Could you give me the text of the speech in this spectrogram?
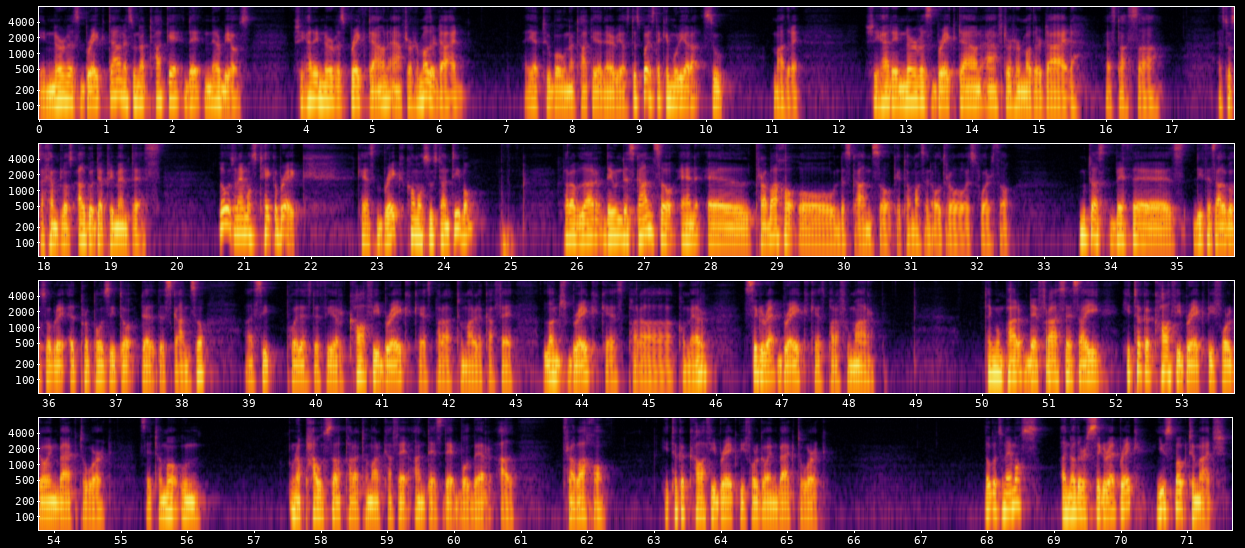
A nervous breakdown es un ataque de nervios. She had a nervous breakdown after her mother died. Ella tuvo un ataque de nervios después de que muriera su madre. She had a nervous breakdown after her mother died. Estas uh, estos ejemplos algo deprimentes. Luego tenemos take a break, que es break como sustantivo, para hablar de un descanso en el trabajo o un descanso que tomas en otro esfuerzo. Muchas veces dices algo sobre el propósito del descanso, así puedes decir coffee break, que es para tomar el café, lunch break, que es para comer, cigarette break, que es para fumar. Tengo un par de frases ahí. He took a coffee break before going back to work. Se tomó un, una pausa para tomar café antes de volver al trabajo. He took a coffee break before going back to work. Luego tenemos another cigarette break. You smoke too much.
